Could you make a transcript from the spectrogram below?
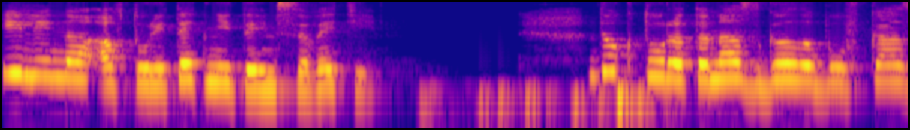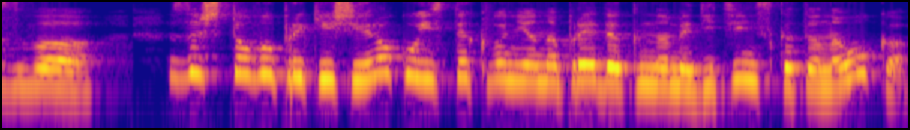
или на авторитетните им съвети. Докторът Анас Гълъбов казва – защо въпреки широко изтъквания напредък на медицинската наука,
